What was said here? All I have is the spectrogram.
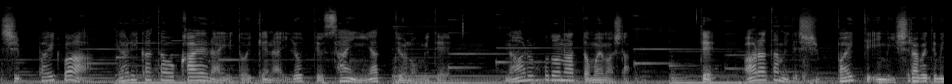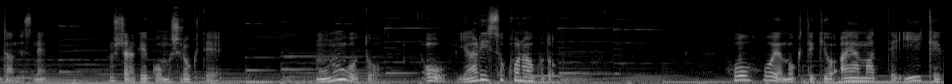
失敗はやり方を変えないといけないよっていうサインやっていうのを見てなるほどなって思いました。で改めて失敗って意味調べてみたんですね。そしたら結構面白くて物事をやり損なうこと。方法や目的を誤っていい結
